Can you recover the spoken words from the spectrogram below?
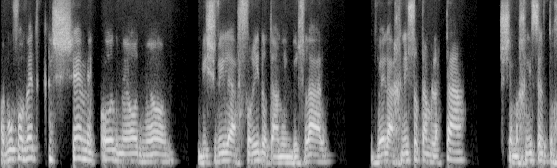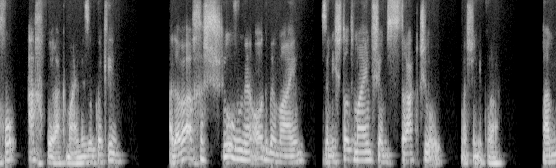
הגוף עובד קשה מאוד מאוד מאוד בשביל להפריד אותם, אם בכלל, ולהכניס אותם לתא שמכניס אל תוכו אך ורק מים מזוקקים. הדבר החשוב מאוד במים זה לשתות מים שהם structural, מה שנקרא. הם,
